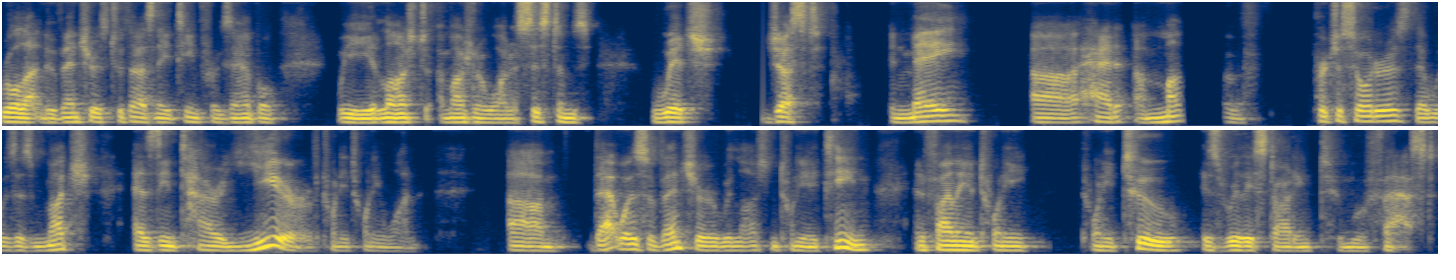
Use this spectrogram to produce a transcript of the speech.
roll out new ventures. 2018, for example, we launched a modular water systems, which just in May uh, had a month of purchase orders that was as much as the entire year of 2021. Um, that was a venture we launched in 2018. And finally, in 2022, is really starting to move fast.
